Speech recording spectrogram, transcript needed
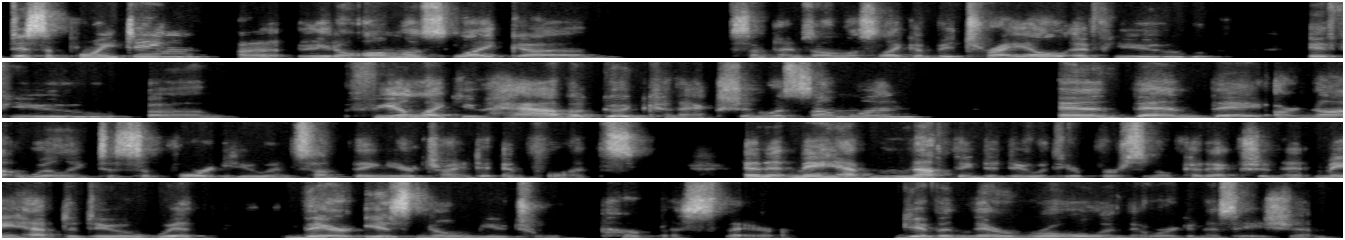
disappointing, uh, you know, almost like um, sometimes almost like a betrayal if you if you um, feel like you have a good connection with someone and then they are not willing to support you in something you're trying to influence. And it may have nothing to do with your personal connection. It may have to do with there is no mutual purpose there, given their role in the organization.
